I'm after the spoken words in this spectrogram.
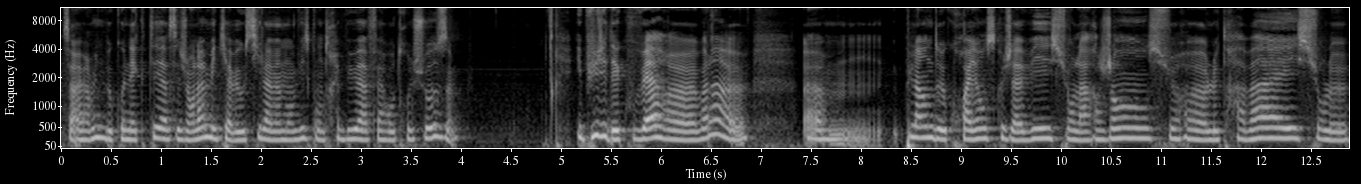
Ça m'a permis de me connecter à ces gens-là, mais qui avaient aussi la même envie de contribuer à faire autre chose. Et puis j'ai découvert, euh, voilà, euh, plein de croyances que j'avais sur l'argent, sur euh, le travail, sur le,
